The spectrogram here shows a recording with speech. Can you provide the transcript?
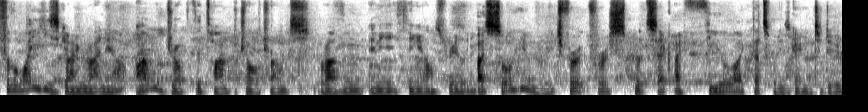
for the way he's going right now, I would drop the time patrol trunks rather than anything else, really. I saw him reach for it for a split sec. I feel like that's what he's going to do.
